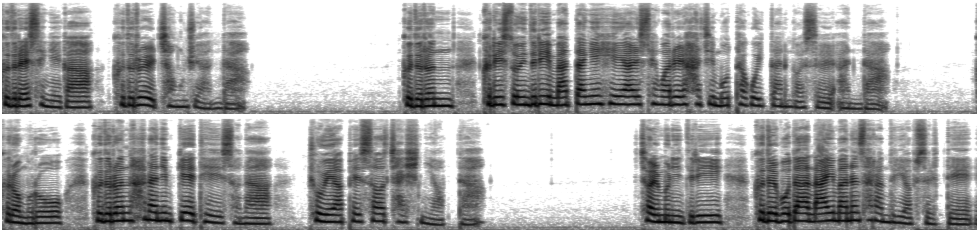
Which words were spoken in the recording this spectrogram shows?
그들의 생애가 그들을 정죄한다. 그들은 그리스도인들이 마땅히 해야 할 생활을 하지 못하고 있다는 것을 안다. 그러므로 그들은 하나님께 대해서나 교회 앞에서 자신이 없다. 젊은이들이 그들보다 나이 많은 사람들이 없을 때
